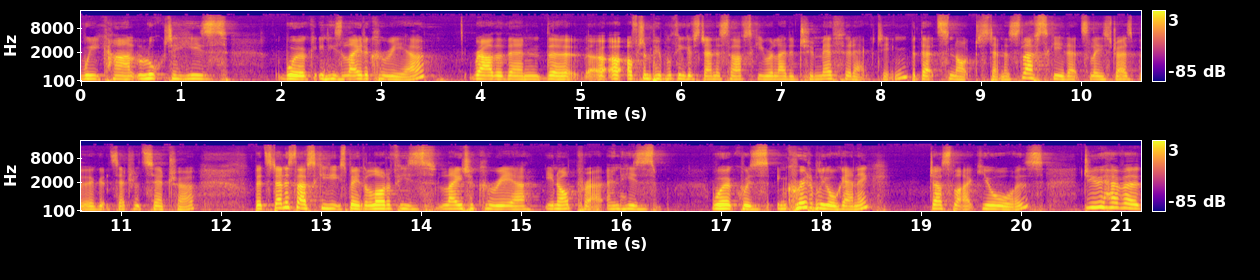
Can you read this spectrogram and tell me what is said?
we can't look to his work in his later career rather than the. Uh, often people think of Stanislavski related to method acting, but that's not Stanislavski, that's Lee Strasberg, etc., etc. But Stanislavski spent a lot of his later career in opera, and his work was incredibly organic, just like yours. Do you have a,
